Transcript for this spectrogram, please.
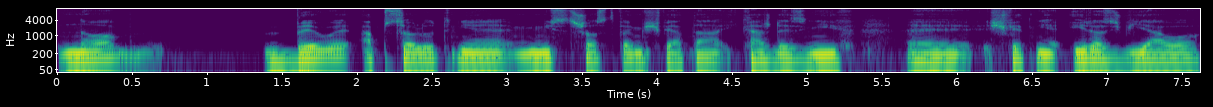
no były absolutnie mistrzostwem świata i każde z nich e, świetnie i rozwijało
